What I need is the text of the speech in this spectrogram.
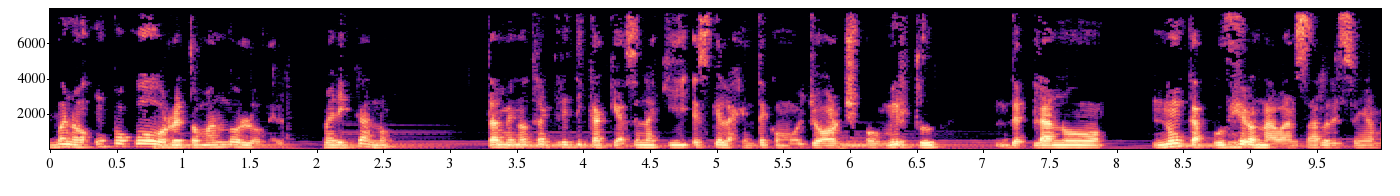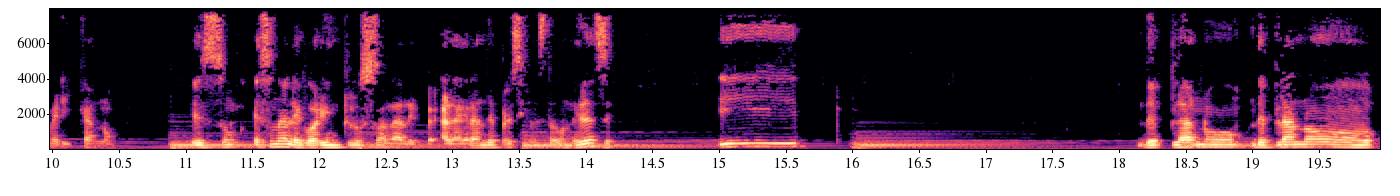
bueno, un poco retomando lo del americano, también otra crítica que hacen aquí es que la gente como George o Myrtle de plano nunca pudieron avanzar el diseño americano. Es, es una alegoría incluso a la, de, a la Gran Depresión estadounidense. Y de plano, de plano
